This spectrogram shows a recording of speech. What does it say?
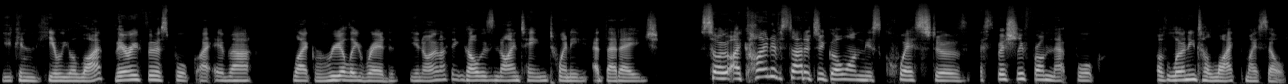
You Can Heal Your Life. Very first book I ever like really read, you know, and I think I was 19, 20 at that age. So I kind of started to go on this quest of, especially from that book, of learning to like myself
